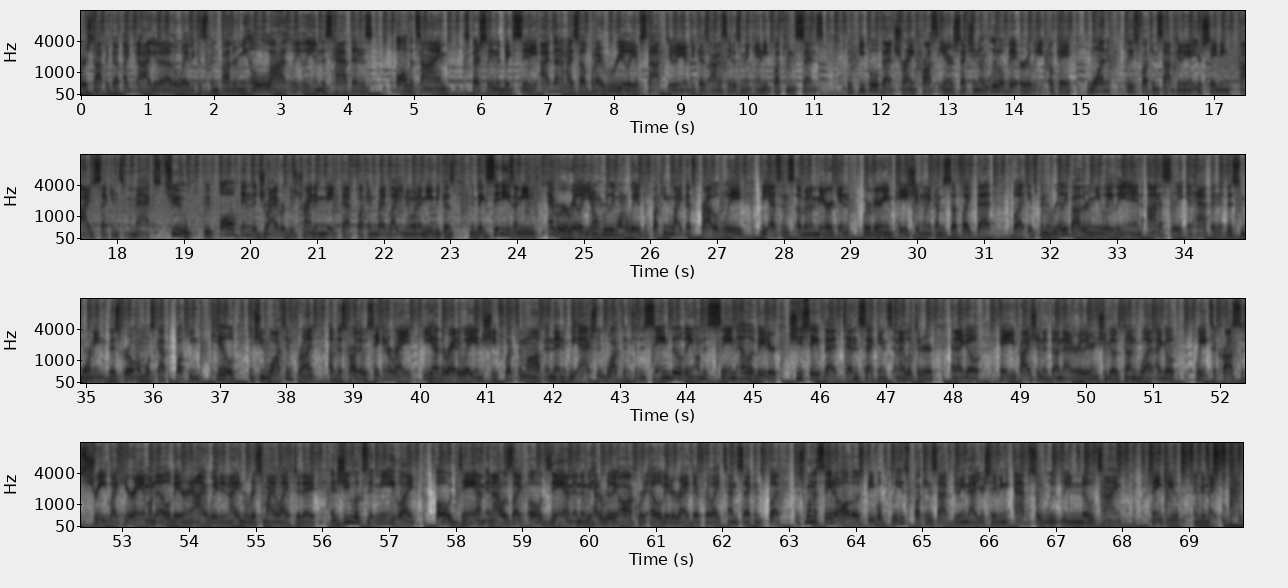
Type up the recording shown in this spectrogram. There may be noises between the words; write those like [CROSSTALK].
First topic up. I gotta get it out of the way because it's been bothering me a lot lately, and this happens all the time, especially in the big city. I've done it myself, but I really have stopped doing it because honestly, it doesn't make any fucking sense. The people that try and cross the intersection a little bit early, okay? One, please fucking stop doing it. You're saving five seconds max. Two, we've all been the driver who's trying to make that fucking red light. You know what I mean? Because in the big cities, I mean, everywhere really, you don't really want to wait at the fucking light. That's probably the essence of an American. We're very impatient when it comes to stuff like that. But it's been really bothering me lately. And honestly, it happened this morning. This girl almost got fucking killed. And she walked in front of this car that was taking a right. He had the right of way and she flicked him off. And then we actually walked into the same building on the same elevator. She saved that 10 seconds. And I looked at her and I go, Hey, you probably shouldn't have done that earlier. And she goes, Done what? I go, Wait to cross the street. Like here I am on the elevator and I waited and I didn't risk my life today. And she looks at me like, Oh, damn. And I was like, Oh, damn. And then we had a really awkward elevator ride there for like 10 seconds. But just want to say to all those people, please fucking stop doing that. You're saving absolutely no time. Thank you and good night.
